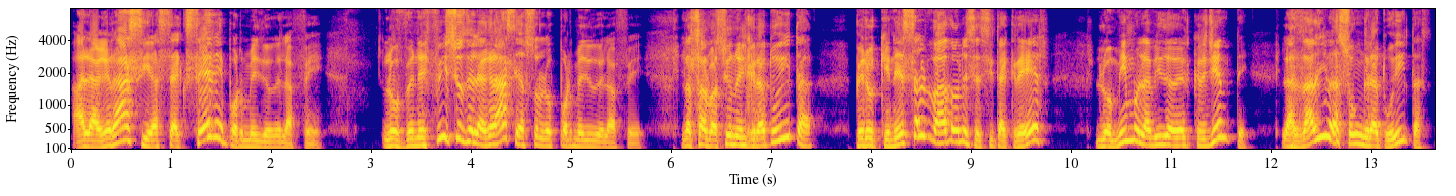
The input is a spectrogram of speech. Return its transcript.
a la gracia se accede por medio de la fe. Los beneficios de la gracia son los por medio de la fe. La salvación es gratuita, pero quien es salvado necesita creer. Lo mismo en la vida del creyente. Las dádivas son gratuitas,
